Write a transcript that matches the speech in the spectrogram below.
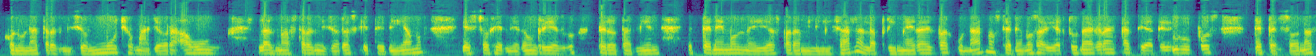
con una transmisión mucho mayor aún las más transmisoras que teníamos. Esto genera un riesgo, pero también tenemos medidas para minimizarla. La primera es vacunarnos. Tenemos abierto una gran cantidad de grupos de personas,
